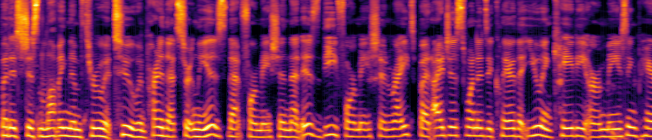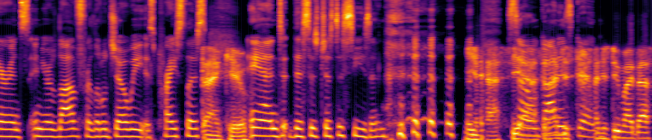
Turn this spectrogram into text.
but it's just loving them through it too. And part of that certainly is that formation. That is the formation, right? But I just want to declare that you and Katie are amazing parents and your love for little Joey is priceless. Thank you. And this is just a season. Yes, So yes. God is just, good. I just do my best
